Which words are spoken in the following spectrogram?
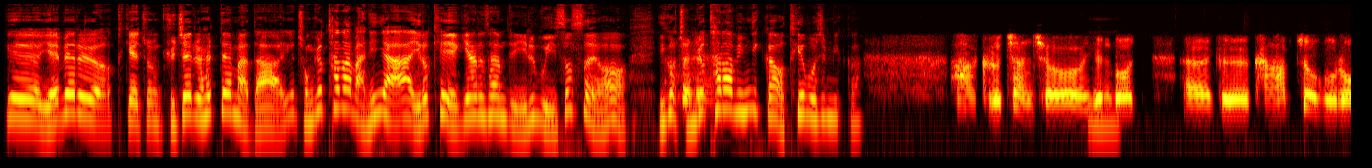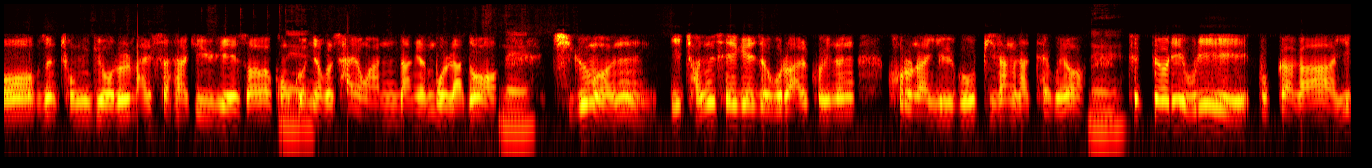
그 예배를 어떻게 좀 규제를 할 때마다 이거 종교 탄압 아니냐 이렇게 얘기하는 사람들이 일부 있었어요. 이거 종교 네. 탄압입니까? 어떻게 보십니까? 아 그렇지 않죠. 이건 음. 뭐 그 강압적으로 무슨 종교를 말살하기 위해서 공권력을 네. 사용한다면 몰라도 네. 지금은 이 전 세계적으로 앓고 있는 코로나19 비상사태고요. 네. 특별히 우리 국가가 이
